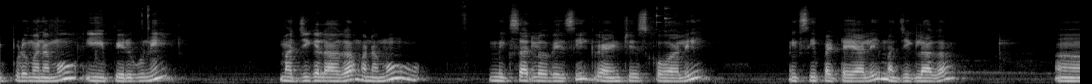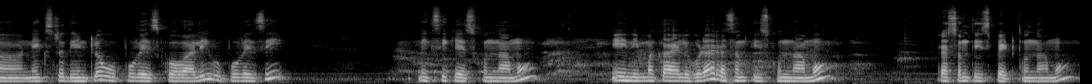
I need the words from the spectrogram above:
ఇప్పుడు మనము ఈ పెరుగుని మజ్జిగలాగా మనము మిక్సర్లో వేసి గ్రైండ్ చేసుకోవాలి. మిక్సీ పట్టేయాలి మజ్జిగలాగా. నెక్స్ట్ దీంట్లో ఉప్పు వేసుకోవాలి. ఉప్పు వేసి మిక్సీకి వేసుకుందాము. ఈ నిమ్మకాయలు కూడా రసం తీసుకుందాము. రసం తీసి పెట్టుకుందాము.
